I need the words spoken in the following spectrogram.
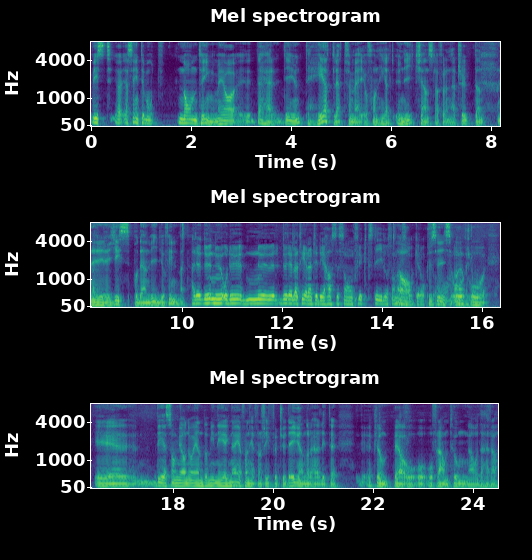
visst, jag, jag säger inte emot någonting, men jag, det här, det är ju inte helt lätt för mig att få en helt unik känsla för den här truten när det är giss på den videofilmen. Du, nu, och du, nu, du relaterar till det Hasse sa om flyktstil och sådana ja, saker också? Precis. Ja, precis. Och, och eh, det som jag nog ändå, min egna erfarenhet från skiffertrut är ju ändå det här lite klumpiga och, och, och framtunga och det här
